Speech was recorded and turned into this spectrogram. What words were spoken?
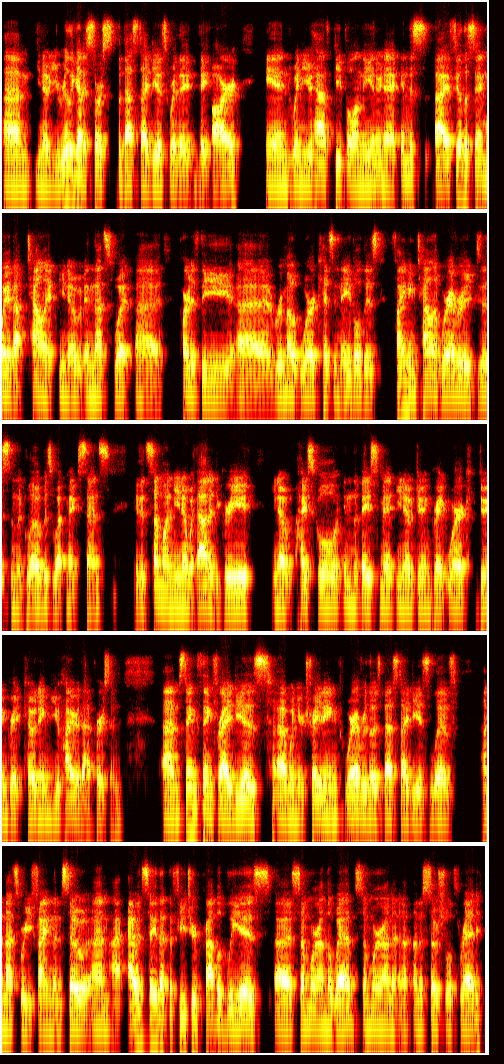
um, you know you really got to source the best ideas where they they are. And when you have people on the internet, and this I feel the same way about talent, you know, and that's what uh, part of the uh, remote work has enabled is finding talent wherever it exists in the globe is what makes sense if it's someone you know without a degree you know high school in the basement you know doing great work doing great coding you hire that person. Um, same thing for ideas uh, when you're trading wherever those best ideas live and that's where you find them. So um, I, I, would say that the future probably is uh, somewhere on the web somewhere on a, on a social thread.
